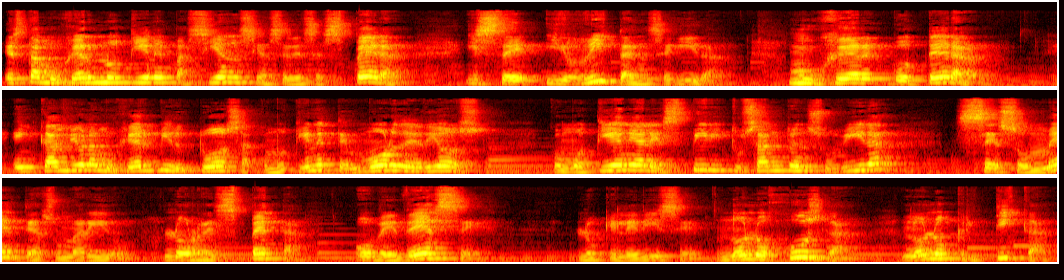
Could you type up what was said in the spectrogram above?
Esta mujer no tiene paciencia, se desespera y se irrita enseguida. Mujer gotera. En cambio, la mujer virtuosa, como tiene temor de Dios, como tiene al Espíritu Santo en su vida, se somete a su marido, lo respeta, obedece lo que le dice, no lo juzga, no lo critica,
